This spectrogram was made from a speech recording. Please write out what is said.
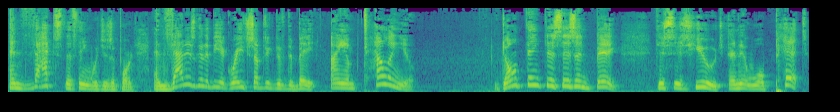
And that's the thing which is important. And that is going to be a great subject of debate. I am telling you. Don't think this isn't big. This is huge, and it will pit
